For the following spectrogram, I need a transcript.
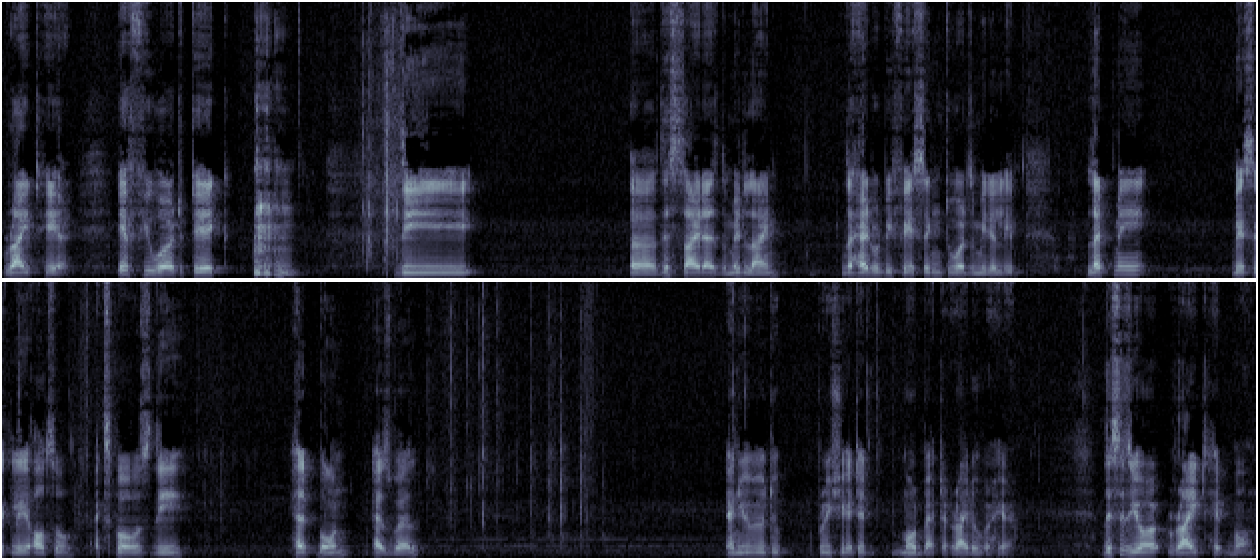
right here. If you were to take the uh, this side as the midline, the head would be facing towards medially. Let me basically also expose the hip bone as well and you'll to appreciate it more better right over here. This is your right hip bone.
